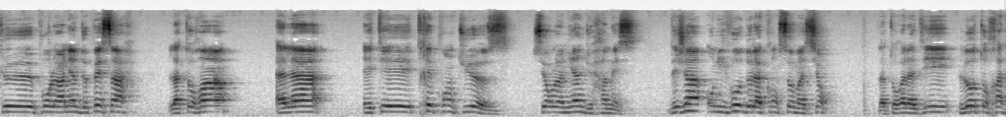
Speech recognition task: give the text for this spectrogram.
que pour le Hanem de Pessah, la Torah, elle a été très pointueuse sur le lien du Hames. Déjà, au niveau de la consommation, la Torah a dit L'otochal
